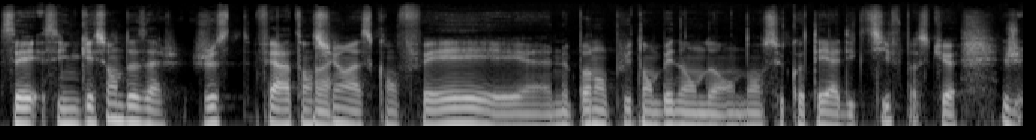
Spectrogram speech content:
c'est une question de dosage. Juste faire attention à ce qu'on fait et euh, ne pas non plus tomber dans, dans, dans ce côté addictif parce que je,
